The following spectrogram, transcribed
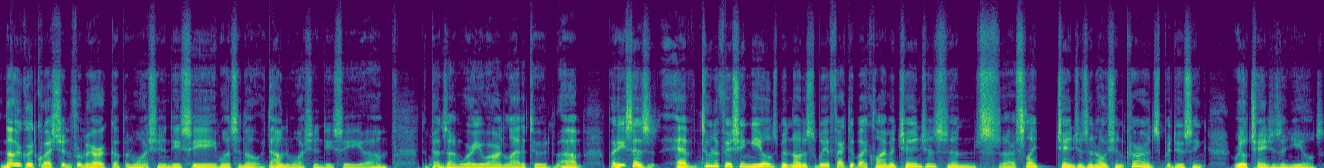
Another good question from Eric up in Washington, D.C. He wants to know, down in Washington, D.C., um, depends on where you are in latitude. Um, but he says, have tuna fishing yields been noticeably affected by climate changes and uh, slight changes in ocean currents producing real changes in yields?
